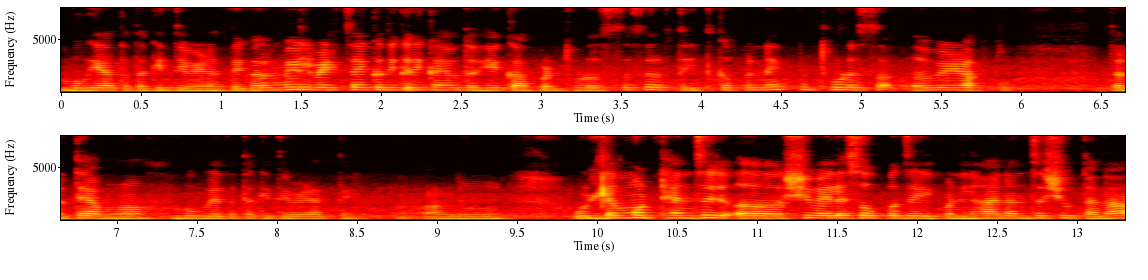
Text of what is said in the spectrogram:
बघूयात आता किती वेळ लागते कारण वेलवेटचं आहे कधी कधी काय होतं हे कापड थोडंसं सरतं इतकं पण नाही पण थोडंसं वेळ लागतो. तर त्यामुळं बघूयात आता किती वेळ लागते आणि उलटं मोठ्यांचं शिवायला सोपं जाईल पण लहानांचं शिवताना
